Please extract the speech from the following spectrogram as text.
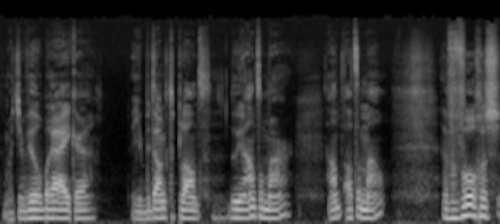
wat je wil bereiken. Je bedankt de plant, doe je een aantal maar, aantal. En vervolgens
